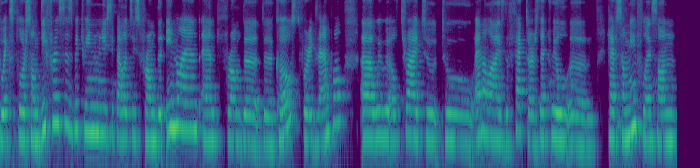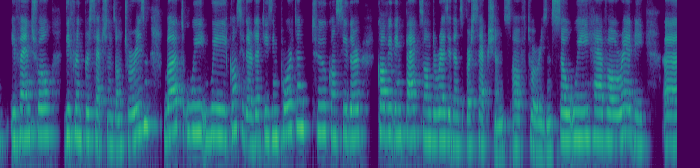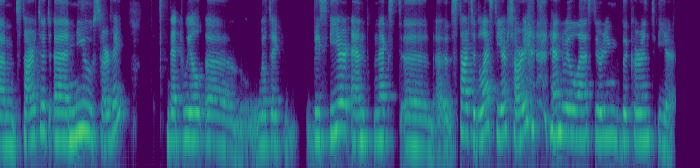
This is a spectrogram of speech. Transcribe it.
to explore some differences between municipalities from the inland and from the, the coast, for example. Uh, we will try to, to analyze the factors that will um, have some influence on eventual different perceptions on tourism, but we, we consider that is important to consider COVID impacts on the residents' perceptions of tourism. So we have already um, started a new survey that will uh, will take this year and next uh, uh, started last year sorry and will last during the current year.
